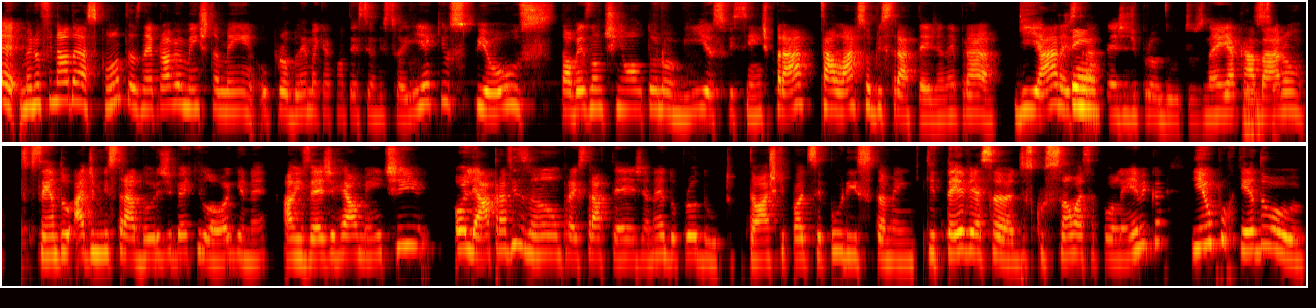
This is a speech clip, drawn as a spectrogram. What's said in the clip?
É, mas no final das contas, né, provavelmente também o problema que aconteceu nisso aí é que os POs talvez não tinham autonomia suficiente para falar sobre estratégia, né, para guiar a Sim. estratégia de produtos, né, e acabaram sendo administradores de backlog, né, ao invés de realmente olhar para a visão, para a estratégia né, do produto. Então, acho que pode ser por isso também que teve essa discussão, essa polêmica, e o porquê do,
